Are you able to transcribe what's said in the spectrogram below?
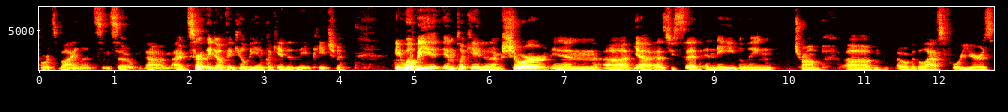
towards violence. And so um, i certainly don't think he'll be implicated in the impeachment. He will be implicated i'm sure in uh, yeah as you said enabling trump um, over the last four years,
